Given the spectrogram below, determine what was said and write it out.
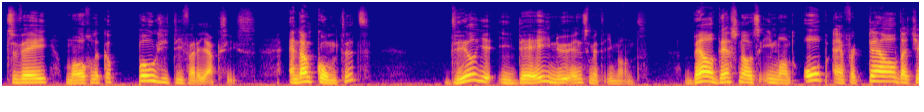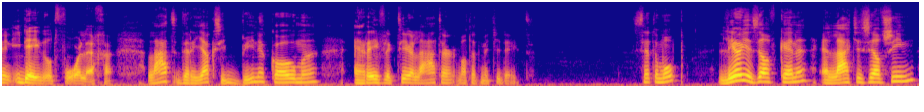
twee mogelijke positieve reacties. En dan komt het. Deel je idee nu eens met iemand. Bel desnoods iemand op en vertel dat je een idee wilt voorleggen. Laat de reactie binnenkomen en reflecteer later wat het met je deed. Zet hem op, leer jezelf kennen en laat jezelf zien.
